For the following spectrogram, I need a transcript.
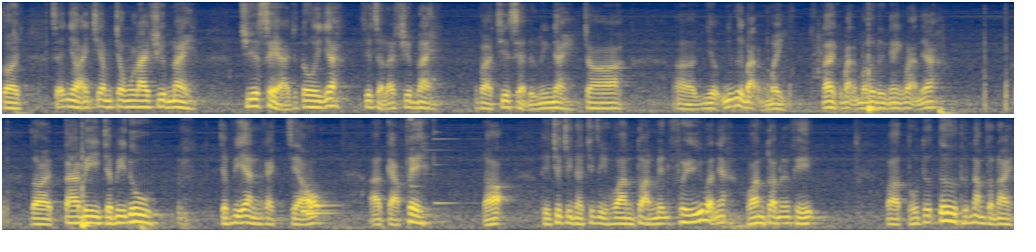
Rồi sẽ nhờ anh chị em trong livestream này chia sẻ cho tôi nhé. Chia sẻ livestream này và chia sẻ đường link này cho uh, những những người bạn của mình. Đây các bạn bấm đường link này các bạn nhé. Rồi tabi.edu vn gạch chéo uh, cà phê. Đó thì chương trình là chương trình hoàn toàn miễn phí các bạn nhé hoàn toàn miễn phí. Và tối thứ tư thứ năm tuần này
